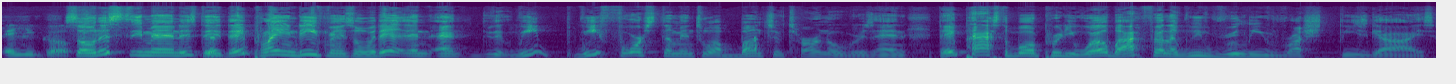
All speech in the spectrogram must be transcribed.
There you go. So this team, man, this they, they playing defense over there, and and we we forced them into a bunch of turnovers, and they passed the ball pretty well. But I felt like we really rushed these guys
